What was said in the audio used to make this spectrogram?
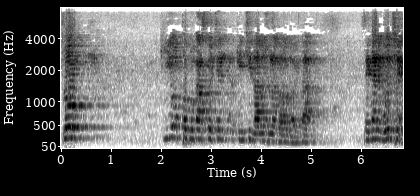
শ্লোক কি অর্থ প্রকাশ করছেন তার কিঞ্চিত আলোচনা করা দরকার। সেখানে বলছেন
